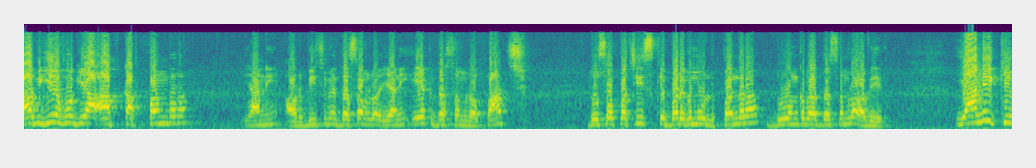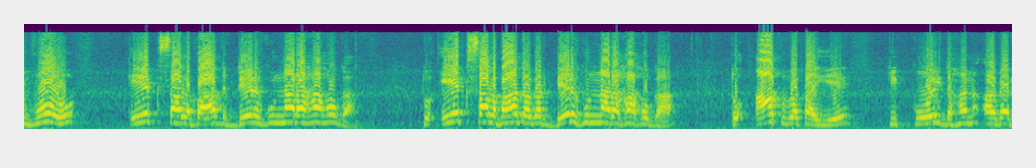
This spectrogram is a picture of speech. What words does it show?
अब ये हो गया आपका पंद्रह, यानी और बीच में दशमलव, यानी एक दशमलव पाँच। 225 के वर्गमूल 15 दो अंक बाद दशमलव अब एक। यानी कि वो एक साल बाद डेढ़ गुना रहा होगा। तो एक साल बाद अगर डेढ़ गुना रहा होगा तो आप बताइए कि कोई धन अगर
